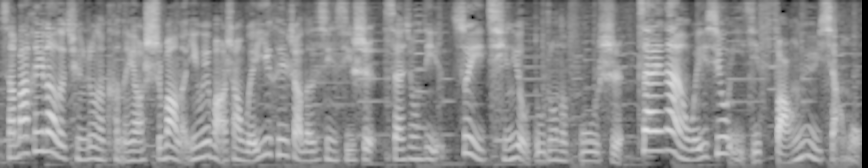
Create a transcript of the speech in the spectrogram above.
想扒黑料的群众呢，可能要失望了，因为网上唯一可以找到的信息是，三兄弟最情有独钟的服务是灾难维修以及防御项目。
